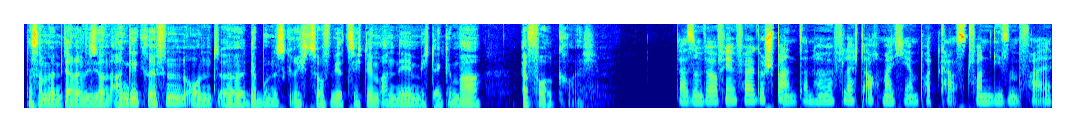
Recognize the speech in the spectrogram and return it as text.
Das haben wir mit der Revision angegriffen und äh, der Bundesgerichtshof wird sich dem annehmen. Ich denke mal erfolgreich. Da sind wir auf jeden Fall gespannt. Dann hören wir vielleicht auch mal hier im Podcast von diesem Fall.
